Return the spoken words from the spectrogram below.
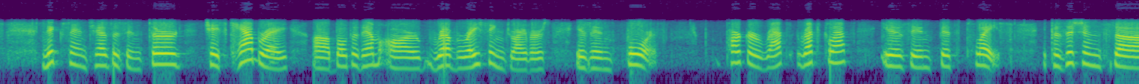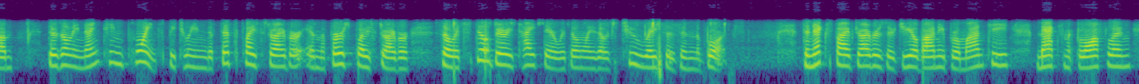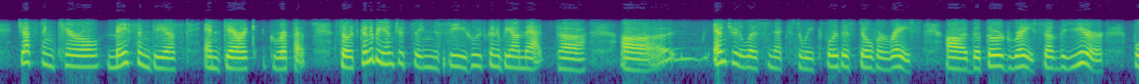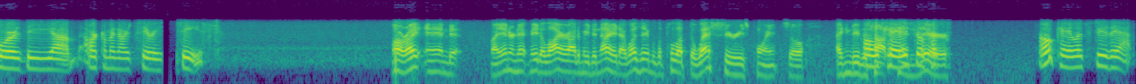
Nick Sanchez is in third. Chase Cabre, uh, both of them are Rev Racing drivers, is in fourth. Parker Retzlaff is in fifth place. Positions. Uh, there's only 19 points between the fifth place driver and the first place driver, so it's still very tight there with only those two races in the books. The next five drivers are Giovanni Bromante, Max McLaughlin, Justin Carroll, Mason Diaz, and Derek Griffith. So it's going to be interesting to see who's going to be on that uh, uh, entry list next week for this Dover race, uh, the third race of the year for the um, Menard Series East. All right, and my internet made a liar out of me tonight. I was able to pull up the West Series point, so I can do the top okay, ten so there. Okay, let's do that.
